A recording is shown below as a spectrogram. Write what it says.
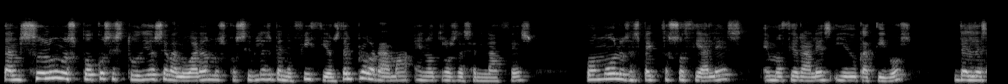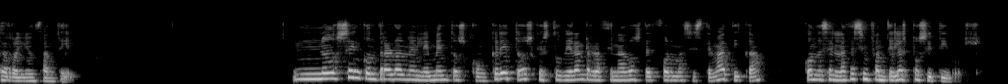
tan solo unos pocos estudios evaluaron los posibles beneficios del programa en otros desenlaces, como los aspectos sociales, emocionales y educativos, del desarrollo infantil. No se encontraron elementos concretos que estuvieran relacionados de forma sistemática con desenlaces infantiles positivos.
